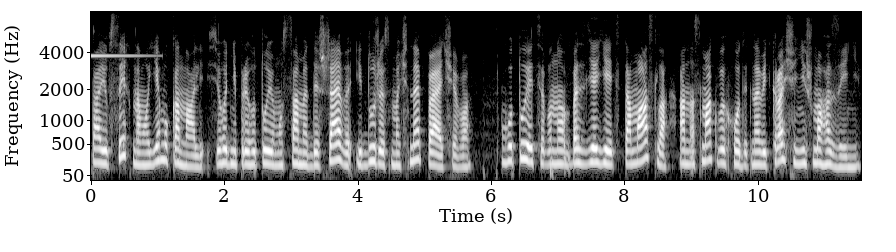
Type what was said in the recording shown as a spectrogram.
Вітаю всіх на моєму каналі. Сьогодні приготуємо саме дешеве і дуже смачне печиво. Готується воно без яєць та масла, а на смак виходить навіть краще, ніж в магазині.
